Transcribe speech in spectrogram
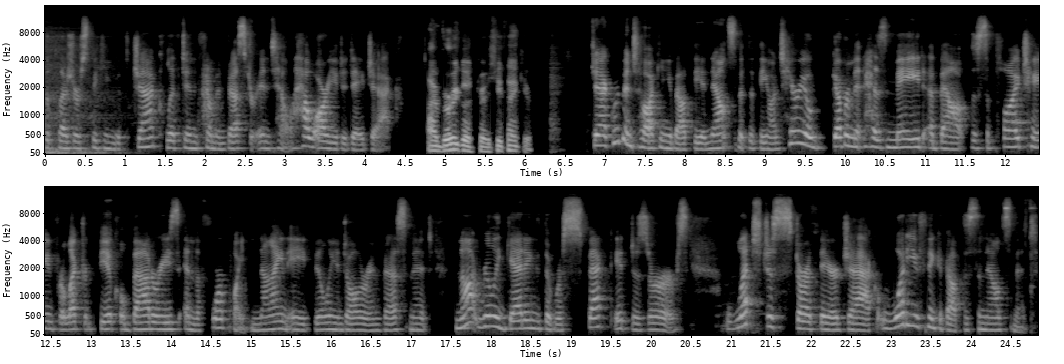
the pleasure of speaking with Jack Lifton from Investor Intel. How are you today, Jack? I'm very good, Tracy. Thank you. Jack, we've been talking about the announcement that the Ontario government has made about the supply chain for electric vehicle batteries and the $4.98 billion investment not really getting the respect it deserves. Let's just start there, Jack. What do you think about this announcement?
